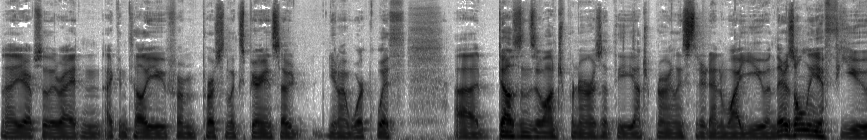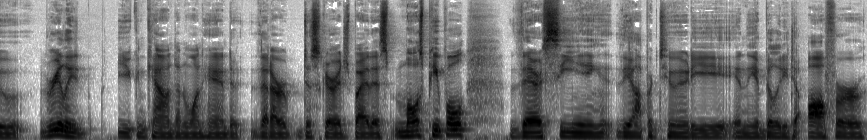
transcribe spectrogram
No, you're absolutely right and i can tell you from personal experience i you know i work with uh, dozens of entrepreneurs at the entrepreneurial institute at nyu and there's only a few really you can count on one hand that are discouraged by this. Most people, they're seeing the opportunity in the ability to offer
